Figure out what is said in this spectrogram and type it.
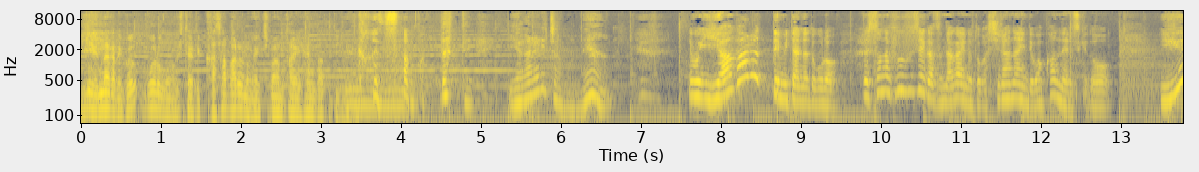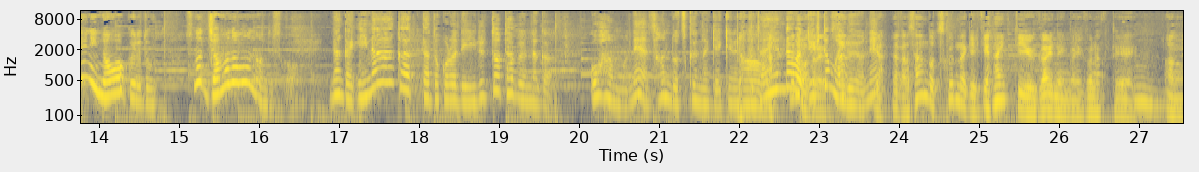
家の中でゴゴロゴロしててかさばるのが一番大変だっていう、かさばだって嫌がられちゃうもんね。でも嫌がるってみたいなところ。私そんな夫婦生活長いのとか知らないんでわかんないですけど。家に長くいるとそんな邪魔なもんなんですか？なんかいなかったところでいると多分なんかご飯もね3度作んなきゃいけなくて大変だわっていう人もいるよいやねだから3度作んなきゃいけないっていう概念がよくなくて、ん。あの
